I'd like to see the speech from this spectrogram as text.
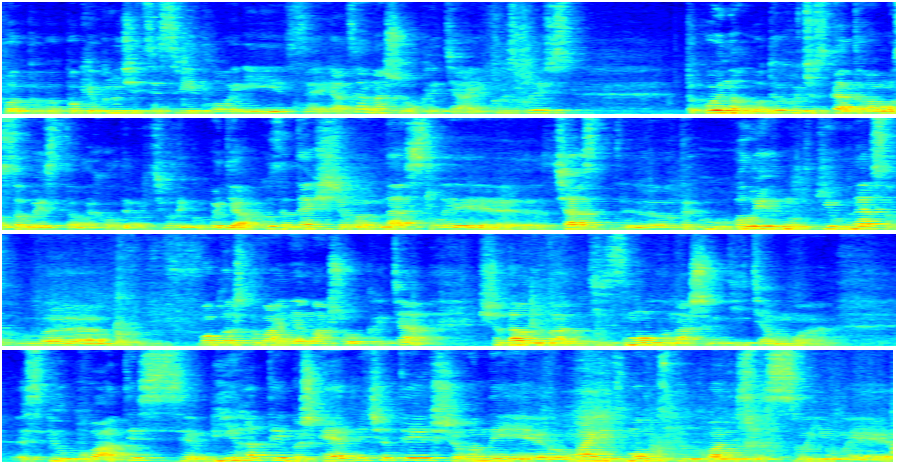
по- по- поки включиться світло і це. А це наше укриття. І користуюсь такою нагодою, хочу сказати вам особисто, Олег Володимирович, велику подяку за те, що ви внесли час е, таку вели- ну, такий внесок в, в облаштування нашого укриття, що дали нам змогу нашим дітям. е, Спілкуватись, бігати, бешкетничати, що вони мають змогу спілкуватися зі своїми е,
